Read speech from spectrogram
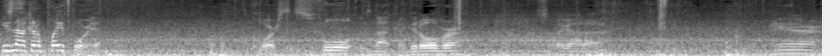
He's not going to play for you. Of course, this fool is not going to get over. So I got to here.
